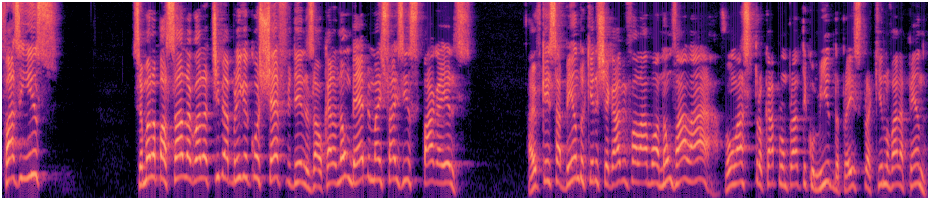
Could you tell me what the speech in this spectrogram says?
Fazem isso. Semana passada, agora tive a briga com o chefe deles. Ah, o cara não bebe, mas faz isso, paga eles. Aí eu fiquei sabendo que eles chegavam e falavam: ó, não vá lá, vão lá se trocar por um prato de comida, para isso, para aquilo, não vale a pena.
